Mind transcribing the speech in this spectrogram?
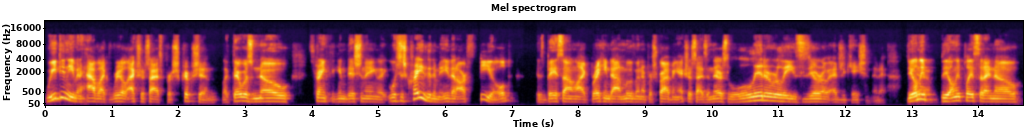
we didn't even have like real exercise prescription. Like there was no strength and conditioning, like, which is crazy to me that our field is based on like breaking down movement and prescribing exercise, and there's literally zero education in it. The only Yeah. the only place that I know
